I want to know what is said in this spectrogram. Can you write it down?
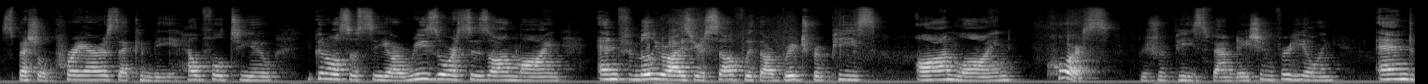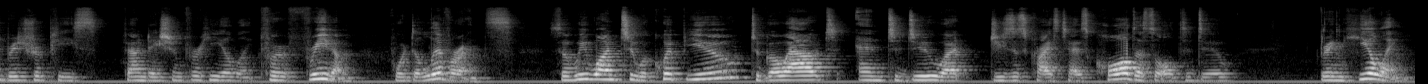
special prayers that can be helpful to you. You can also see our resources online and familiarize yourself with our Bridge for Peace online course Bridge for Peace Foundation for Healing and Bridge for Peace Foundation for Healing, for Freedom, for Deliverance. So we want to equip you to go out and to do what Jesus Christ has called us all to do bring healing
